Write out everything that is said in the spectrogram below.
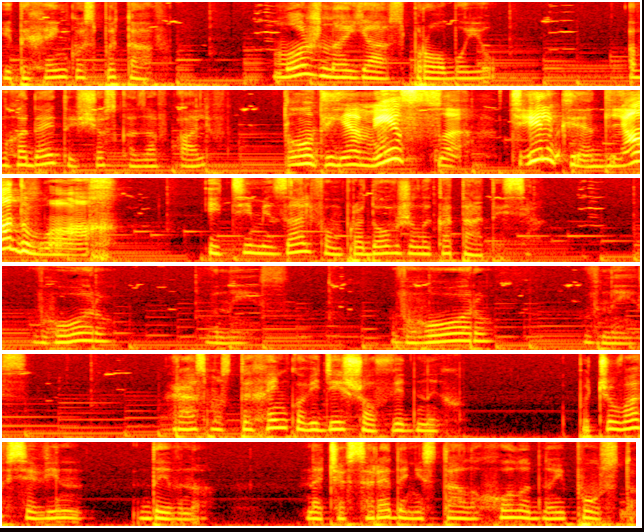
і тихенько спитав. Можна я спробую? А вгадайте, що сказав Альф? Тут є місце тільки для двох. І Тімі з Альфом продовжили кататися. Вгору, вниз, вгору, вниз. Расмус тихенько відійшов від них. Почувався він дивно, наче всередині стало холодно і пусто.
